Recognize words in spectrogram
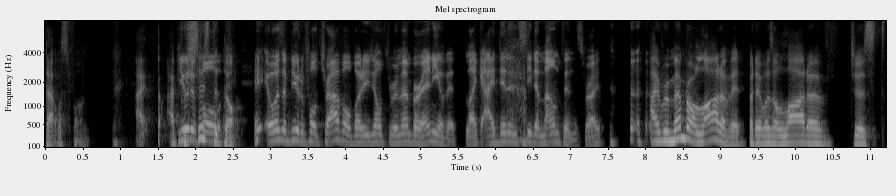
that was fun. I, I beautiful. though. It, it was a beautiful travel, but you don't remember any of it. Like I didn't see the mountains, right? I remember a lot of it, but it was a lot of just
